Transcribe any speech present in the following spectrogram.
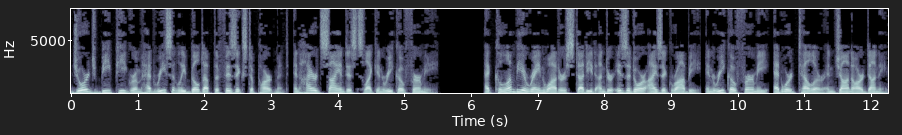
George B. Pegram had recently built up the physics department, and hired scientists like Enrico Fermi. At Columbia Rainwater studied under Isidore Isaac Rabi, Enrico Fermi, Edward Teller and John R. Dunning.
